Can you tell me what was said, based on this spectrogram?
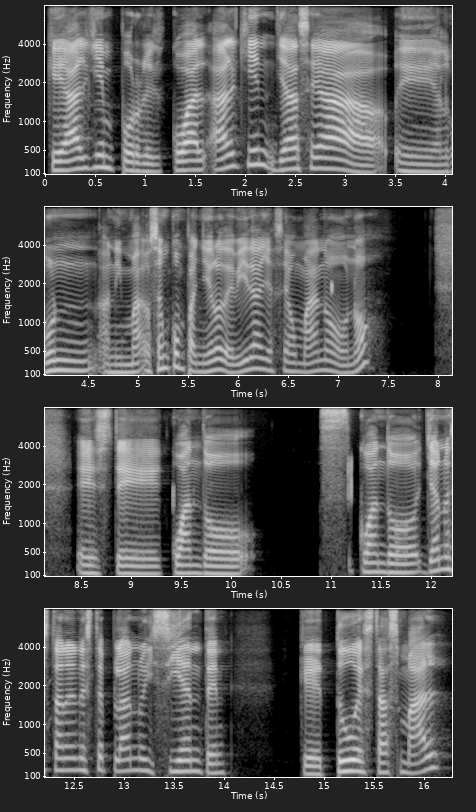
que alguien por el cual, alguien, ya sea eh, algún animal, o sea, un compañero de vida, ya sea humano o no, este, cuando, cuando ya no están en este plano y sienten que tú estás mal,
